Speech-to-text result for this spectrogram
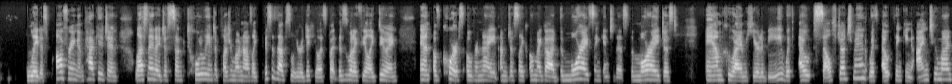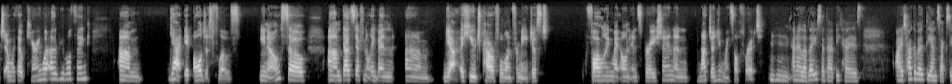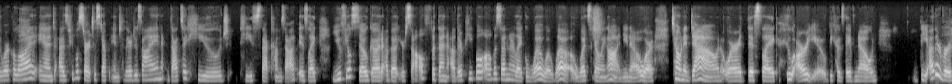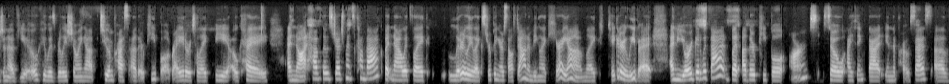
latest offering and package and last night i just sunk totally into pleasure mode and i was like this is absolutely ridiculous but this is what i feel like doing. And of course overnight i'm just like oh my god the more i sink into this the more i just am who i am here to be without self judgment without thinking i'm too much and without caring what other people think. Um yeah it all just flows you know? So um that's definitely been um yeah, a huge, powerful one for me. Just following my own inspiration and not judging myself for it. Mm-hmm. And I love that you said that because I talk about the unsexy work a lot. And as people start to step into their design, that's a huge piece that comes up is like you feel so good about yourself, but then other people all of a sudden are like, whoa, whoa, whoa, what's going on? You know, or tone it down, or this like, who are you? Because they've known the other version of you who is really showing up to impress other people, right? Or to like be okay and not have those judgments come back. But now it's like literally like stripping yourself down and being like, here I am, like take it or leave it. And you're good with that, but other people aren't. So I think that in the process of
